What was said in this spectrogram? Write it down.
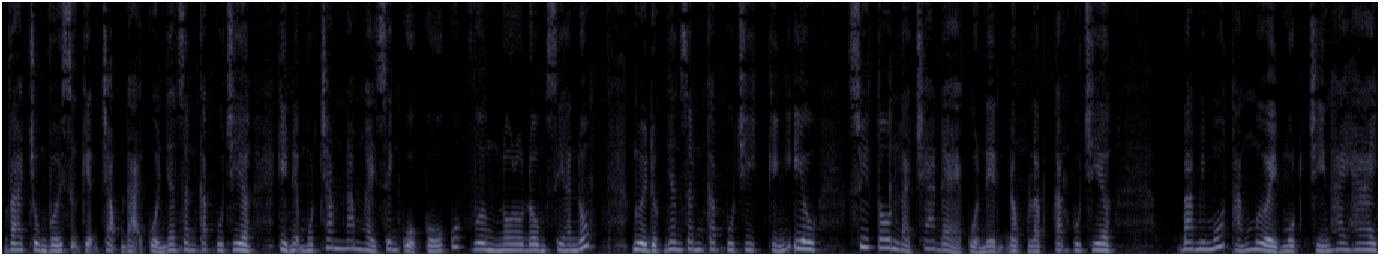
và trùng với sự kiện trọng đại của nhân dân Campuchia kỷ niệm 100 năm ngày sinh của cố quốc vương Norodom Sihanouk, người được nhân dân Campuchia kính yêu, suy tôn là cha đẻ của nền độc lập Campuchia 31 tháng 10 1922,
